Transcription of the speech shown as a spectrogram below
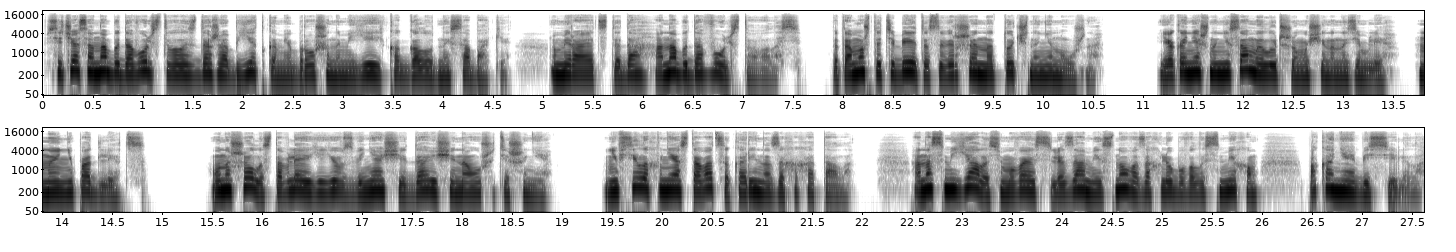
Сейчас она бы довольствовалась даже объедками, брошенными ей, как голодной собаке. Умирая от стыда, она бы довольствовалась, потому что тебе это совершенно точно не нужно. Я, конечно, не самый лучший мужчина на земле, но и не подлец. Он ушел, оставляя ее в звенящей, давящей на уши тишине. Не в силах в ней оставаться, Карина захохотала. Она смеялась, умываясь слезами, и снова захлебывалась смехом, пока не обессилила.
